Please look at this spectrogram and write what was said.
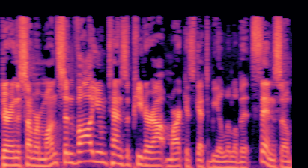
during the summer months and volume tends to peter out. Markets get to be a little bit thin. So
